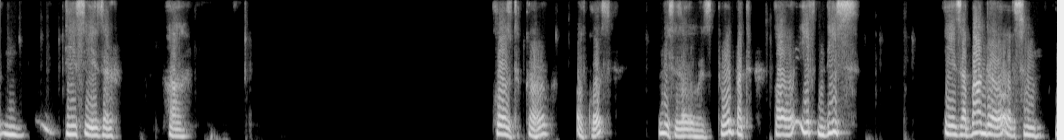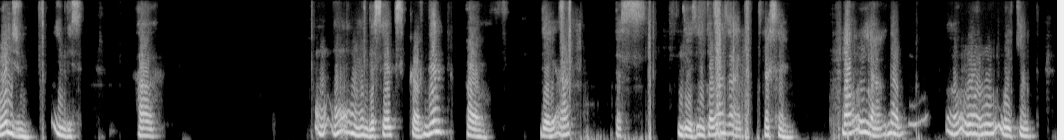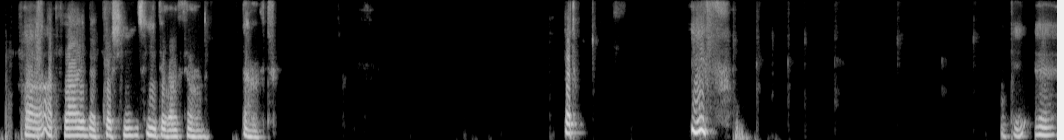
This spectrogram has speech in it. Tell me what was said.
this is a, closed curve, of course. This is always true, but uh, if this is a bundle of some region in this uh, on this X curve, then oh, they are the, these intervals are the same. Now, yeah, no, we can uh, apply the Cauchy's integral theorem directly. But if okay, uh,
